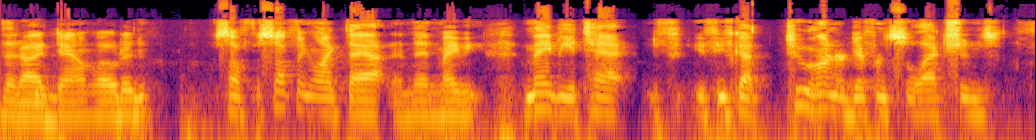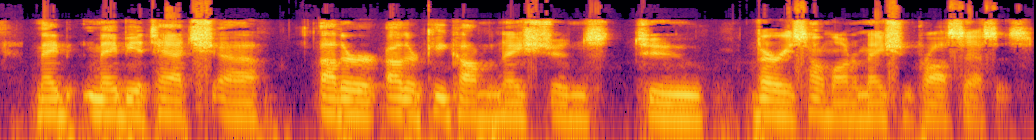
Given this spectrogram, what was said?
that I downloaded, something something like that, and then maybe maybe attach if, if you've got 200 different selections, maybe maybe attach uh, other other key combinations to various home automation processes.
